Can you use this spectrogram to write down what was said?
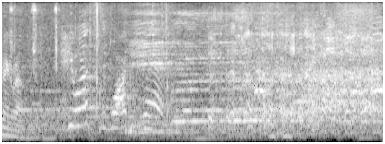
Turning around. He wants to walk again.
